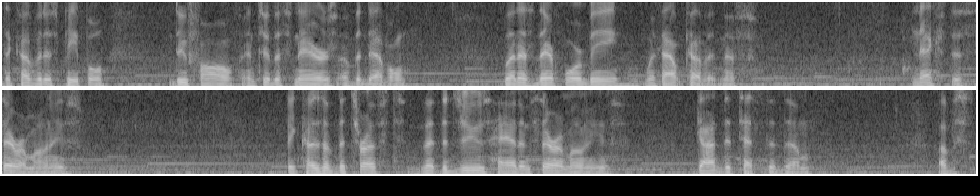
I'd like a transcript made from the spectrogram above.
The covetous people do fall into the snares of the devil. Let us therefore be without covetousness. Next is ceremonies. Because of the trust that the Jews had in ceremonies, God detested them. Of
